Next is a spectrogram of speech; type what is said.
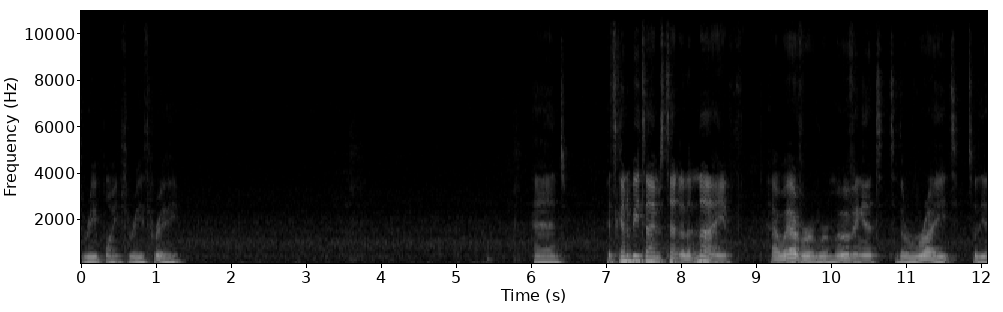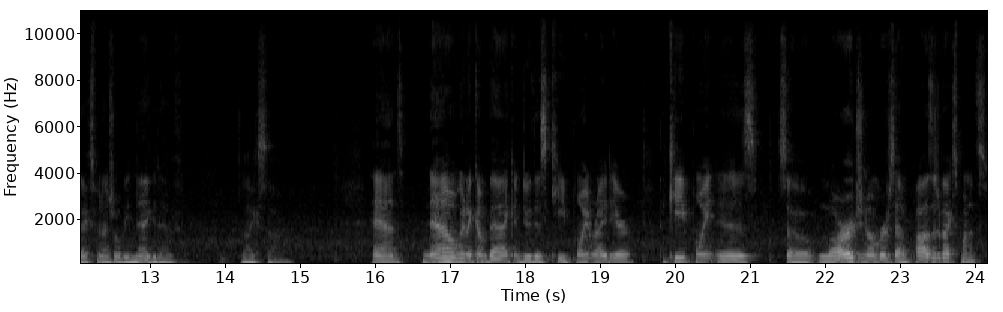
3.33. and it's going to be times 10 to the ninth. However, we're moving it to the right, so the exponential will be negative, like so. And now I'm going to come back and do this key point right here. The key point is, so large numbers have positive exponents,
